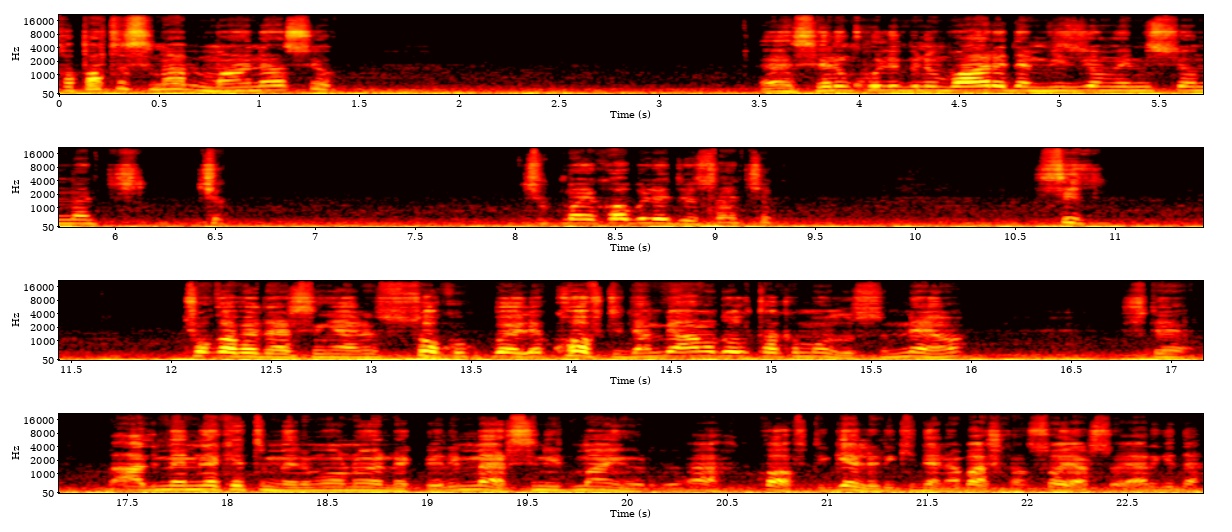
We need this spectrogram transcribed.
Kapatılsın abi manası yok. Yani senin kulübünün var eden vizyon ve misyondan çı- çık çıkmayı kabul ediyorsan çık. Siz çok affedersin yani sokuk böyle koftiden bir Anadolu takımı olursun. Ne o? İşte hadi memleketim benim onu örnek vereyim. Mersin İdman Yurdu. Ah kofti gelir iki tane başkan soyar soyar gider.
